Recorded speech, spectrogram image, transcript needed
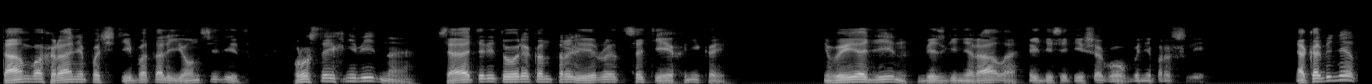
Там в охране почти батальон сидит. Просто их не видно. Вся территория контролируется техникой. Вы один, без генерала, и десяти шагов бы не прошли. А кабинет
